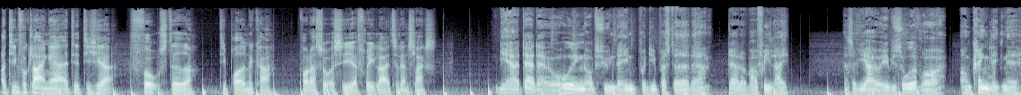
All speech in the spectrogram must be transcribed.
Og din forklaring er, at det er de her få steder, de brødne kar, hvor der så at sige er fri leg til den slags? Ja, og der er der jo overhovedet ingen opsyn derinde på de par steder der. Der er der jo bare fri leg. Altså, vi har jo episoder, hvor omkringliggende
